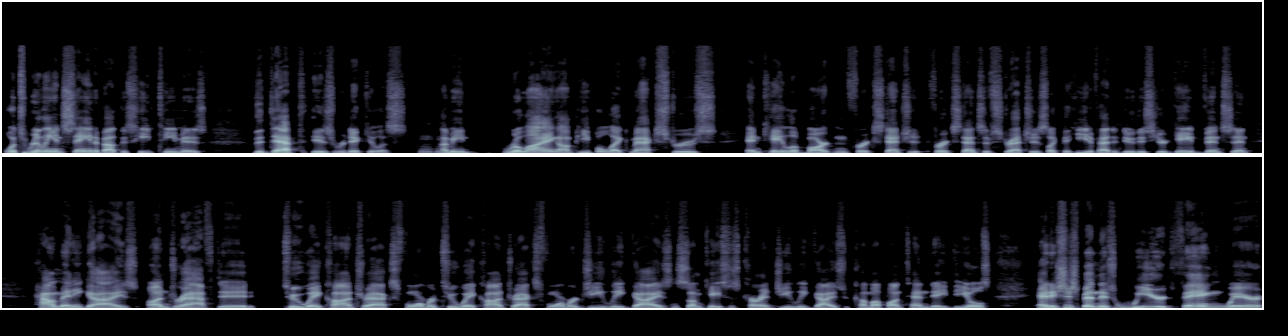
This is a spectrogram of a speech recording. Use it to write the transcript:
what's really insane about this Heat team is the depth is ridiculous. Mhm. I mean, relying on people like Max Strus and Caleb Martin for extension for extensive stretches like the Heat have had to do this year, Gabe Vincent. How many guys undrafted, two-way contracts, former two-way contracts, former G League guys, in some cases current G League guys who come up on 10-day deals. And it's just been this weird thing where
